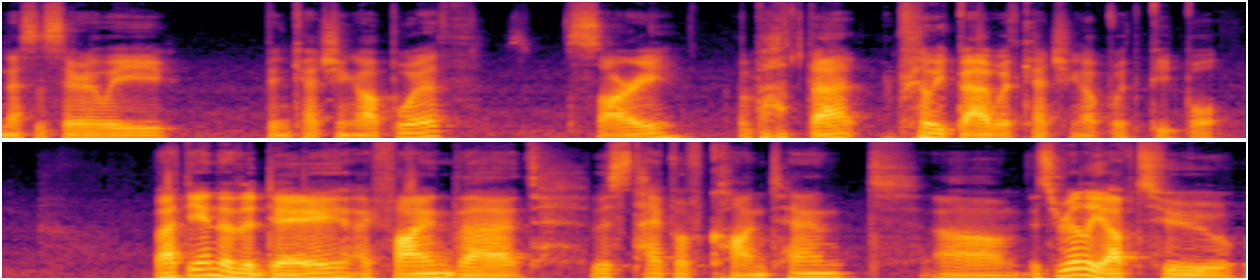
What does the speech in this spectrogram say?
necessarily been catching up with. Sorry about that. I'm really bad with catching up with people. But at the end of the day, I find that this type of content, um, it's really up to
